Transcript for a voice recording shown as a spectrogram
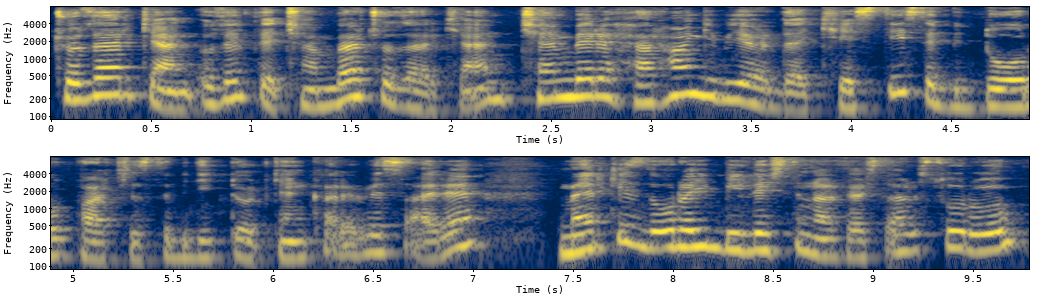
çözerken özellikle çember çözerken çemberi herhangi bir yerde kestiyse bir doğru parçası, bir dikdörtgen, kare vesaire merkezle orayı birleştirin arkadaşlar. Soru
